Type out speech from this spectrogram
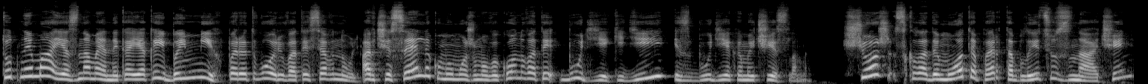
Тут немає знаменника, який би міг перетворюватися в нуль, а в чисельнику ми можемо виконувати будь-які дії із будь-якими числами. Що ж, складемо тепер таблицю значень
